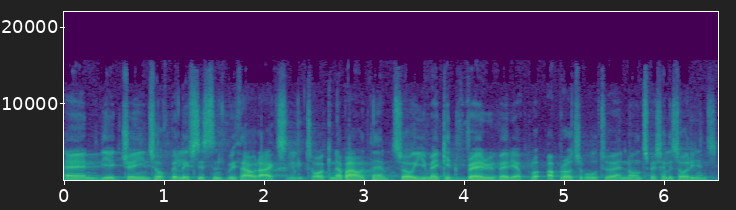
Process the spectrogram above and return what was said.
and the exchange of belief systems without actually talking about them. So you make it very, very approachable to a non-specialist audience,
